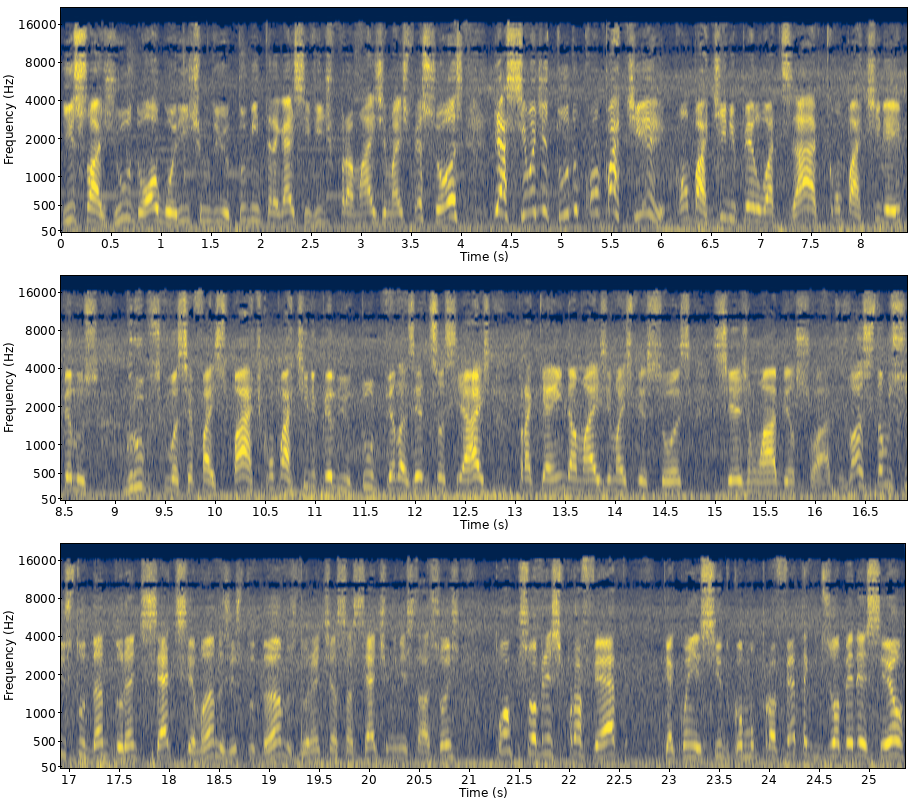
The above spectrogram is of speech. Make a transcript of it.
Isso ajuda o algoritmo do YouTube a entregar esse vídeo para mais e mais pessoas e acima de tudo, compartilhe. Compartilhe pelo WhatsApp, compartilhe aí pelos grupos que você faz parte, compartilhe pelo YouTube, pelas redes sociais, para que ainda mais e mais pessoas sejam abençoadas. Nós estamos estudando durante sete semanas, estudamos durante essas sete ministrações um pouco sobre esse profeta, que é conhecido como o profeta que desobedeceu.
